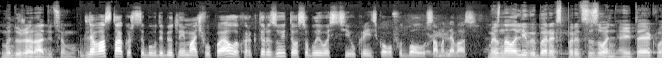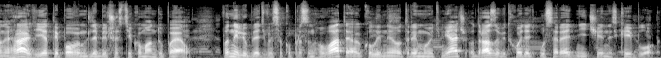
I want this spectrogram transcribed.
Ми дуже раді цьому. Для вас також це був дебютний матч в УПЛ. Характеризуйте особливості українського футболу саме для вас. Ми знали лівий берег з передсезоння, і те, як вони грають, є типовим для більшості команд УПЛ. Вони люблять високо пресингувати, а коли не отримують м'яч, одразу відходять у середній чи низький блок.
